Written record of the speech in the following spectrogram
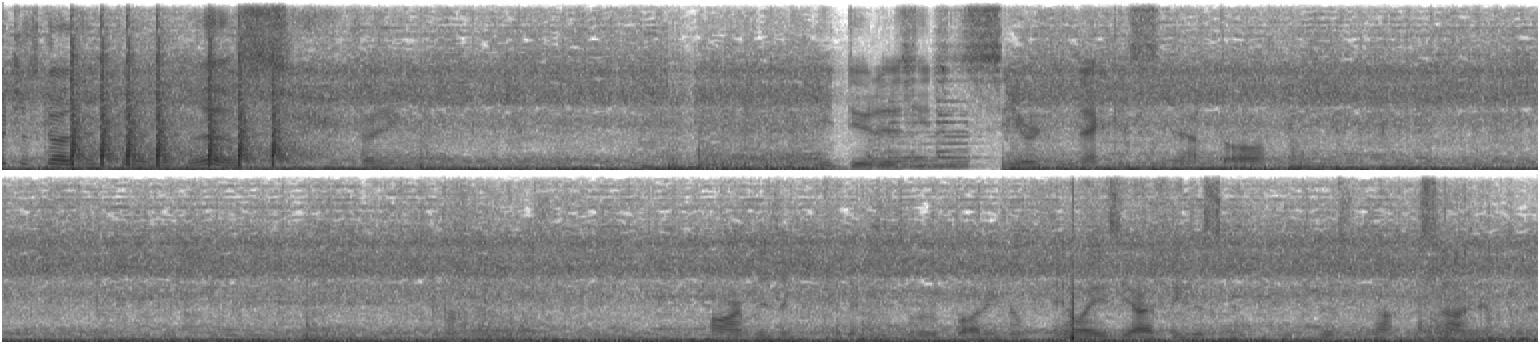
Probably just got infinite in this thing. You do this, you just see your neck is snapped off. arm isn't connected to her body. No. Anyways, yeah, I think this this not it's not infinite.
